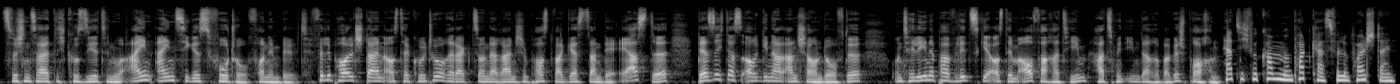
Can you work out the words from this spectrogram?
Zwischenzeitlich kursierte nur ein einziges Foto von dem Bild. Philipp Holstein aus der Kulturredaktion der Rheinischen Post war gestern der Erste, der sich das Original anschauen durfte und Helene Pawlitzki aus dem Aufwacherteam hat mit ihm darüber gesprochen. Herzlich willkommen im Podcast, Philipp Holstein.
